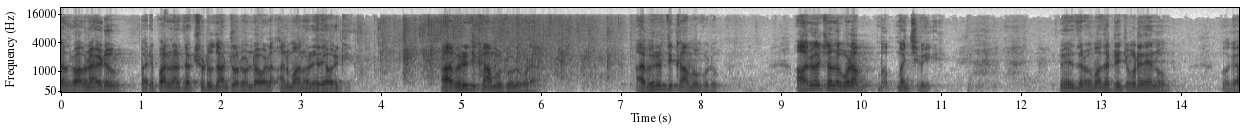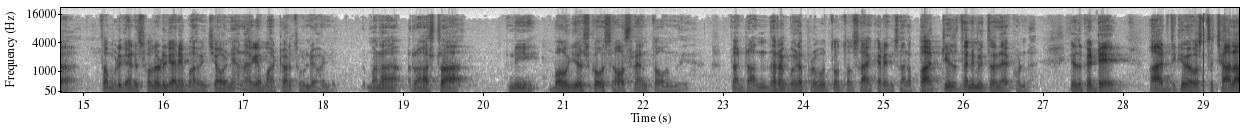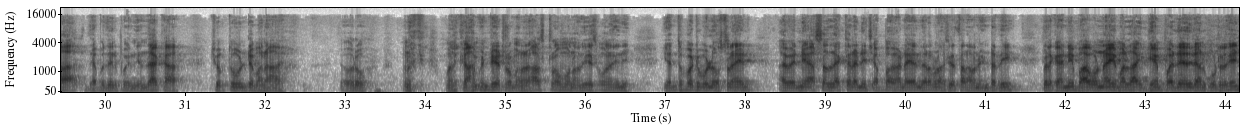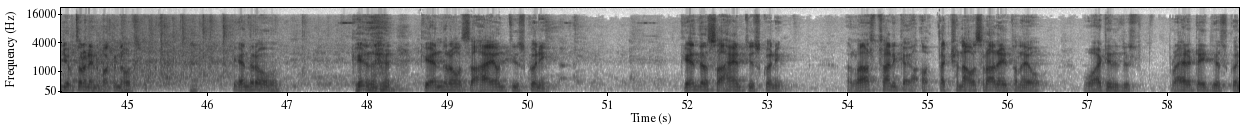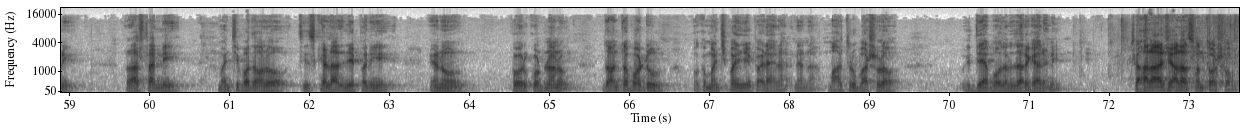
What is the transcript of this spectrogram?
చంద్రబాబు నాయుడు పరిపాలనాధ్యక్షుడు దాంట్లో రెండో వాళ్ళ అనుమానం లేదు ఎవరికి. అభివృద్ధి కాముకుడు కూడా. అభివృద్ధి కాముకుడు. ఆలోచనలు కూడా మంచివి. ఇద్దరు మొదటి నుంచి కూడా నేను ఒక తమ్ముడు కానీ సోదరుడు కానీ భావించేవాడిని అలాగే మాట్లాడుతూ ఉండేవాడిని. మన రాష్ట్రాన్ని బాగు చేసుకోవాల్సిన అవసరం ఎంతో ఉంది. దాంట్లో అందరం కూడా ప్రభుత్వంతో సహకరించాలి. పార్టీలతో నిమిత్తం లేకుండా. ఎందుకంటే ఆర్థిక వ్యవస్థ చాలా దెబ్బతినిపోయింది. ఇందాక చెప్తూ ఉంటే మన ఎవరు? మన మన కామెంటేటర్ మన రాష్ట్రం మన దేశం అని ఎంత పట్టుబడులు వస్తున్నాయని అవన్నీ అసలు లెక్కలన్నీ చెప్పకుండా నిర్మలా సీతారామన్ ఇంటది వీళ్ళకి అన్నీ బాగున్నాయి మళ్ళీ ఇంకేం పదేది అనుకుంటుంది. ఏం చెప్తున్నా నేను పక్కన కేంద్రం కేంద్ర కేంద్రం సహాయం తీసుకొని కేంద్ర సహాయం తీసుకొని రాష్ట్రానికి తక్షణ అవసరాలు అవుతున్నాయో వాటిని దృష్టి ప్రయారిటైజ్ చేసుకొని రాష్ట్రాన్ని మంచి పదంలో తీసుకెళ్ళాలని చెప్పని నేను కోరుకుంటున్నాను. దాంతోపాటు ఒక మంచి పని చెప్పాడు ఆయన నిన్న. మాతృభాషలో విద్యా బోధన జరగాలని. చాలా చాలా సంతోషం.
